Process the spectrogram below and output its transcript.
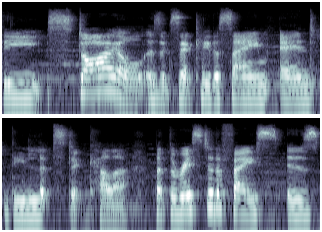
The style is exactly the same and the lipstick color, but the rest of the face is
